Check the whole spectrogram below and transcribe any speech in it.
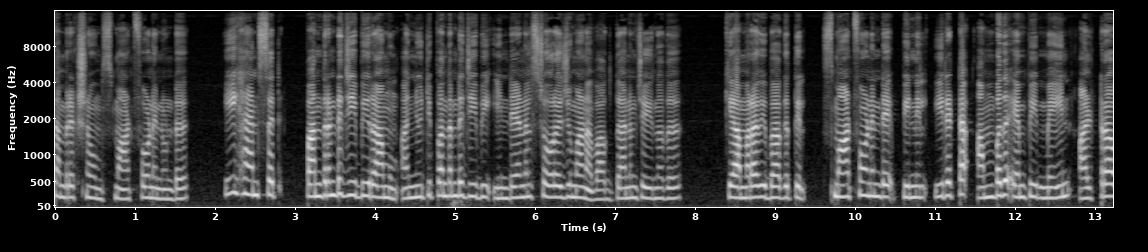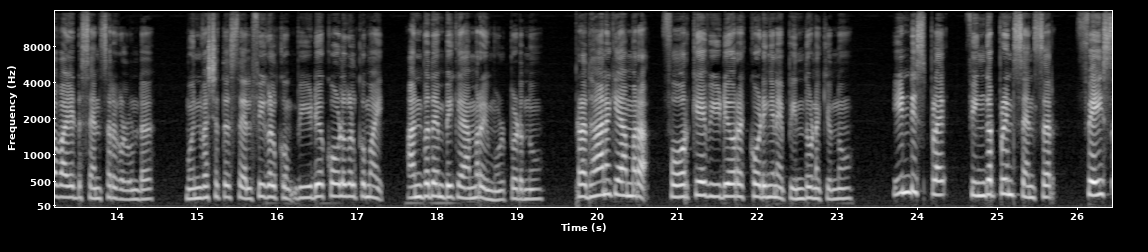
സംരക്ഷണവും സ്മാർട്ട് ഫോണിനുണ്ട് ഈ ഹാൻഡ്സെറ്റ് പന്ത്രണ്ട് ജി ബി റാമും അഞ്ഞൂറ്റി പന്ത്രണ്ട് ജി ബി ഇന്റേണൽ സ്റ്റോറേജുമാണ് വാഗ്ദാനം ചെയ്യുന്നത്. ക്യാമറ വിഭാഗത്തിൽ സ്മാർട്ട് ഫോണിന്റെ പിന്നിൽ ഇരട്ട അമ്പത് M P main ultra wide സെൻസറുകളുണ്ട് മുൻവശത്ത് സെൽഫികൾക്കും വീഡിയോ കോളുകൾക്കുമായി അൻപത് എം പി ക്യാമറയും ഉൾപ്പെടുന്നു. പ്രധാന ക്യാമറ ഫോർ കെ വീഡിയോ റെക്കോർഡിങ്ങിനെ പിന്തുണയ്ക്കുന്നു. In display finger print sensor face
